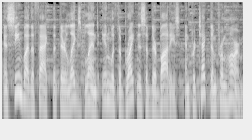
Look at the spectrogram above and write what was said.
as seen by the fact that their legs blend in with the brightness of their bodies and protect them from harm.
